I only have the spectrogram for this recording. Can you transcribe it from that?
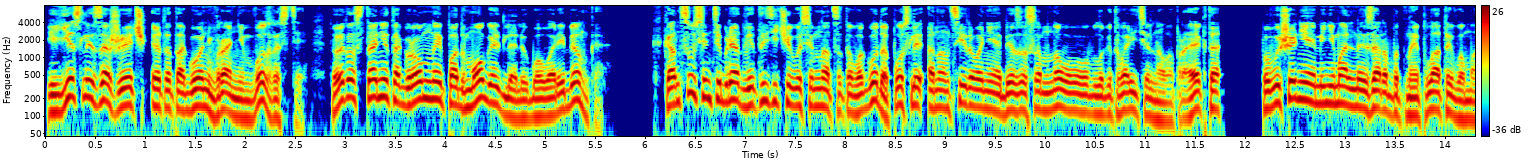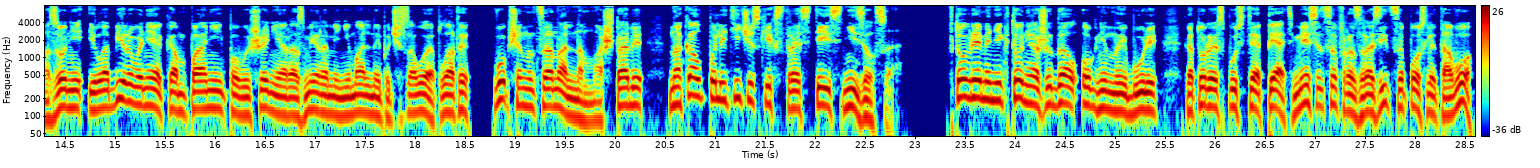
И если зажечь этот огонь в раннем возрасте, то это станет огромной подмогой для любого ребенка. К концу сентября 2018 года, после анонсирования Безосом нового благотворительного проекта, повышения минимальной заработной платы в Амазоне и лоббирования компаний повышения размера минимальной почасовой оплаты в общенациональном масштабе, накал политических страстей снизился. В то время никто не ожидал огненной бури, которая спустя пять месяцев разразится после того,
